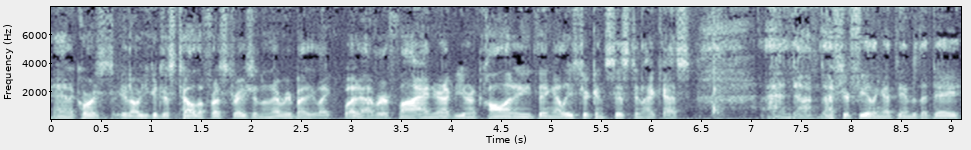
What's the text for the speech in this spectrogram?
And of course, you know, you could just tell the frustration on everybody. Like, whatever, fine. You're not you're not calling anything. At least you're consistent, I guess. And uh, that's your feeling at the end of the day.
